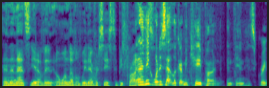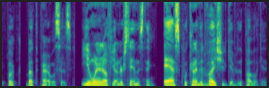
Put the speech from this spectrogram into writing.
And then that's, you know, on one level, we never cease to be proud. And I think, what does that look I mean, Capon in, in his great book about the parable says, you want to know if you understand this thing, ask what kind of advice you'd give to the publican.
